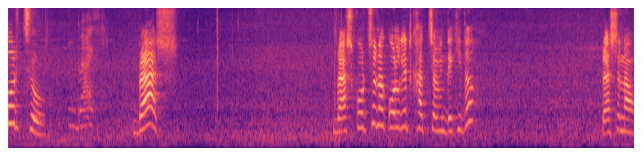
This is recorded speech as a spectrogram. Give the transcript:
করছ? ব্রাশ ব্রাশ করছ না কোলগেট খাচ্ছ? আমি দেখি তো। ব্রাশটা নাও।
